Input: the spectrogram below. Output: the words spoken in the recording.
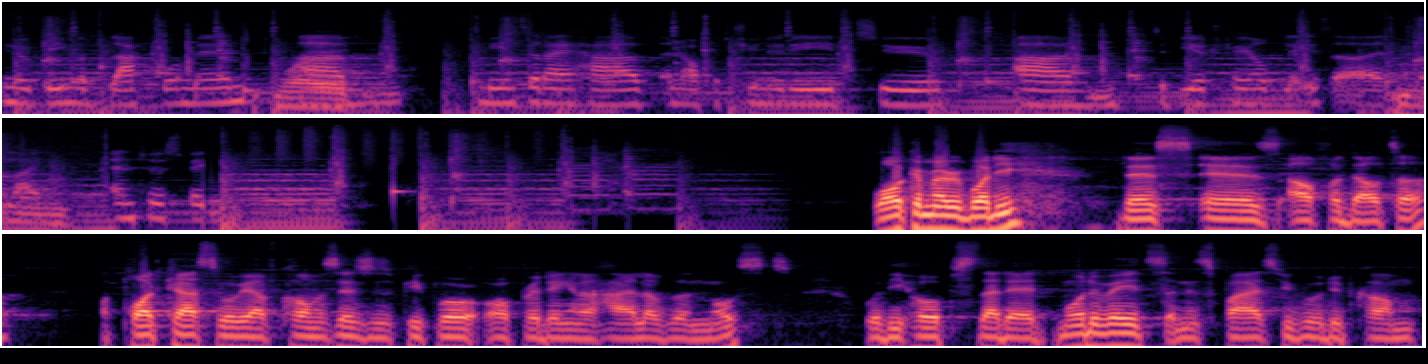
you know, being a black woman Right. um, means that I have an opportunity to um, to be a trailblazer and to like Mhm. enter space. Welcome, everybody. This is Alpha Delta, a podcast where we have conversations with people operating at a higher level than most, with the hopes that it motivates and inspires people to become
